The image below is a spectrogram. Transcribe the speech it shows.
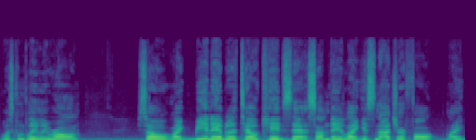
was completely wrong. So like being able to tell kids that someday, like it's not your fault. Like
